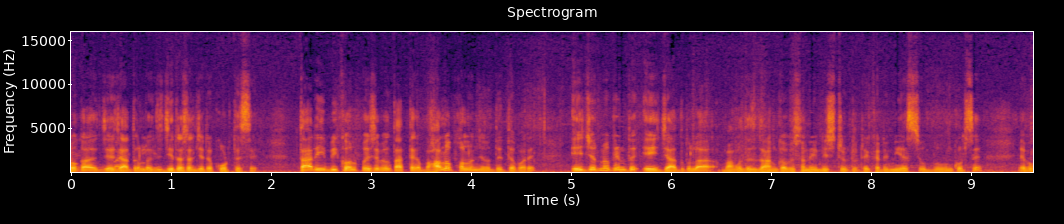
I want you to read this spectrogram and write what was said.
লোকাল যে জাতগুলো, যে জিরাসাল যেটা করতেছে, তারই বিকল্প হিসেবে তার থেকে ভালো ফলন যেন দিতে পারে, এই জন্য কিন্তু এই জাতগুলা বাংলাদেশ ধান গবেষণা ইনস্টিটিউট এখানে নিয়ে এসছে উদ্ভাবন করছে এবং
